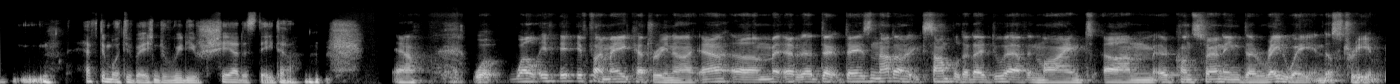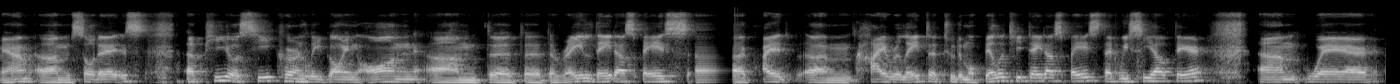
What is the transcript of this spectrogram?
have the motivation to really share this data. Yeah, well, well, if if I may, Katharina, yeah, um, uh, there, there is another example that I do have in mind um, uh, concerning the railway industry. Yeah, um, so there is a POC currently going on um, the, the the rail data space, uh, quite um, high related to the mobility data space that we see out there, um, where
